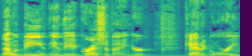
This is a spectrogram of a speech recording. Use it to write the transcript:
That would be in the aggressive anger category.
